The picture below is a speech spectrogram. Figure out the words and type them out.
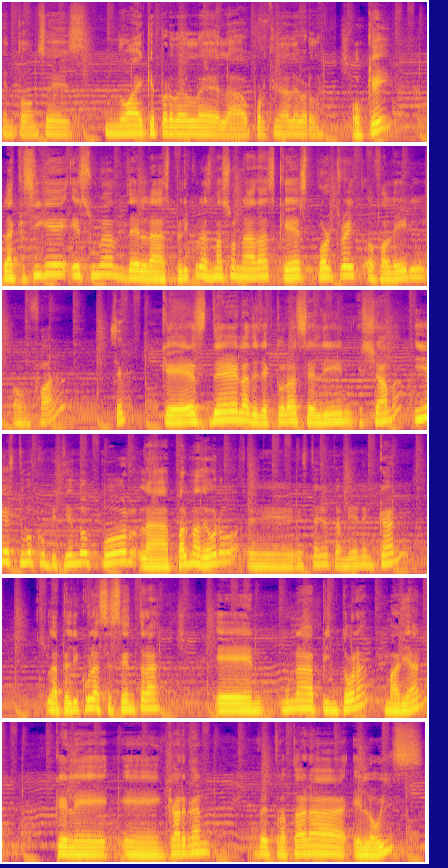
entonces no hay que perderle la oportunidad de verla. Ok. La que sigue es una de las películas más sonadas que es Portrait of a Lady on Fire. Sí, que es de la directora Celine Chama y estuvo compitiendo por la Palma de Oro eh, este año también en Cannes. La película se centra en una pintora, Marianne, que le eh, encargan retratar a Eloís,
